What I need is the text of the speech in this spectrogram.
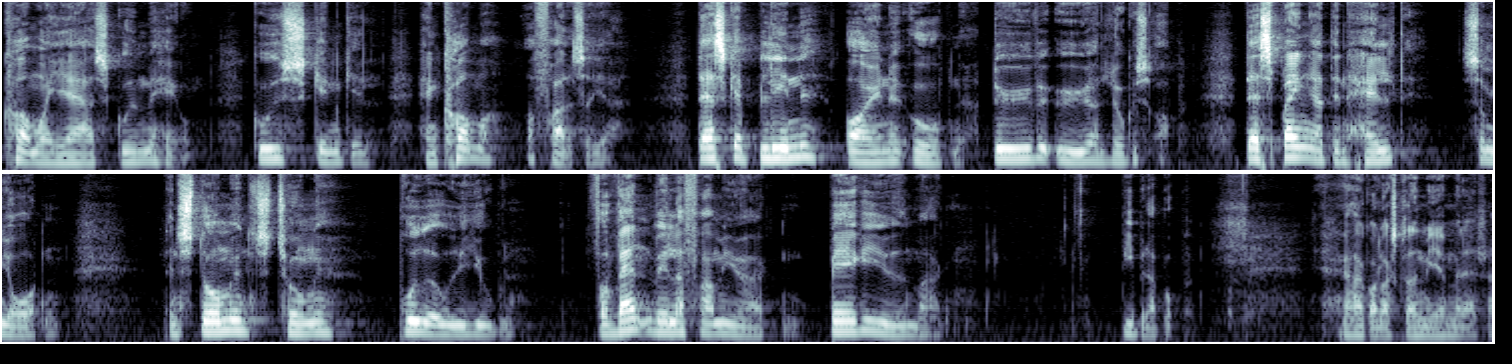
kommer jeres Gud med hævn. Guds gengæld, han kommer og frelser jer. Der skal blinde øjne åbne, døve ører lukkes op. Der springer den halte som jorden. Den stummens tunge bryder ud i jubel. For vand vælger frem i ørkenen, begge i ødemarken. Bibelabub. Jeg har godt nok skrevet mere, men altså,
